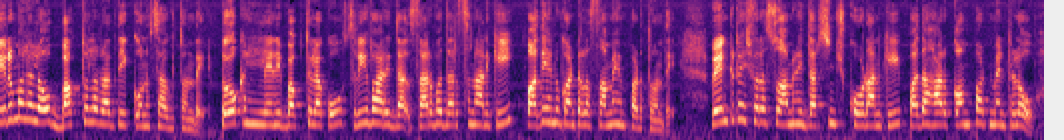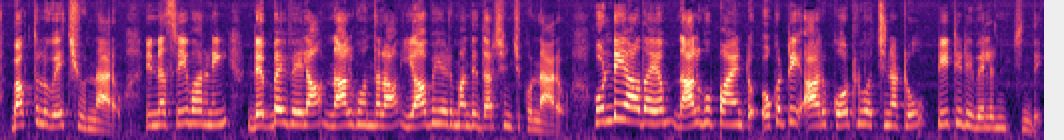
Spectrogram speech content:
తిరుమలలో భక్తుల రద్దీ కొనసాగుతుంది. టోకెన్లు లేని భక్తులకు శ్రీవారి ద- సర్వదర్శనానికి పదిహేను గంటల సమయం పడుతుంది. వెంకటేశ్వర స్వామిని దర్శించుకోవడానికి పదహారు కంపార్ట్మెంట్లో భక్తులు వేచి ఉన్నారు. నిన్న శ్రీవారిని డెబ్బై వేల నాలుగు వందల యాభై ఏడు మంది దర్శించుకున్నారు. హుండీ ఆదాయం నాలుగు పాయింట్ ఒకటి ఆరు కోట్లు వచ్చినట్లు టీటీడీ వెల్లడించింది.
